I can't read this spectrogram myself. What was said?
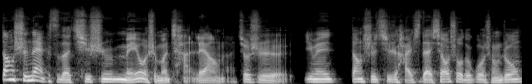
当时 Next 的其实没有什么产量的，就是因为当时其实还是在销售的过程中，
